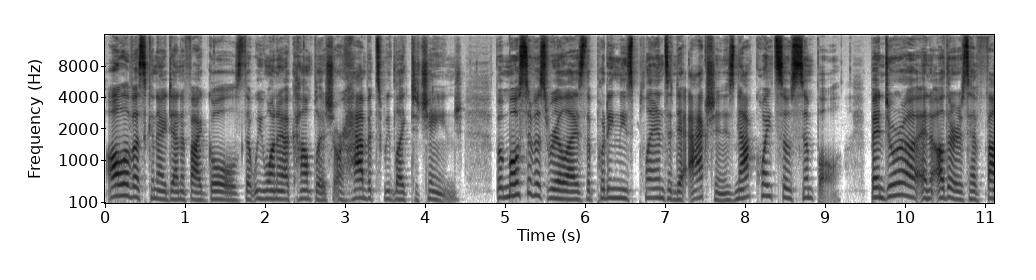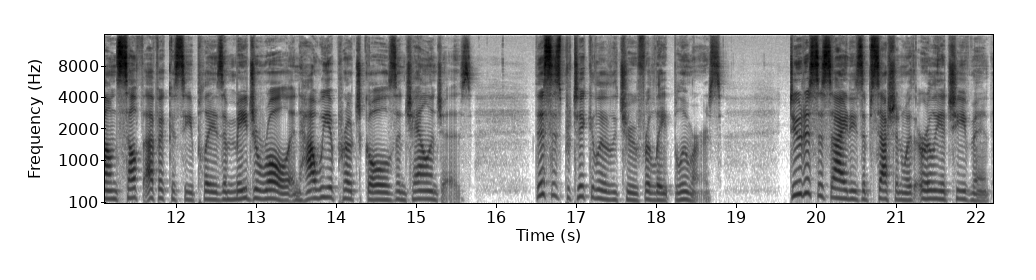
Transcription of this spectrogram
All of us can identify goals that we want to accomplish or habits we'd like to change, but most of us realize that putting these plans into action is not quite so simple. Bandura and others have found self efficacy plays a major role in how we approach goals and challenges. This is particularly true for late bloomers. Due to society's obsession with early achievement,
